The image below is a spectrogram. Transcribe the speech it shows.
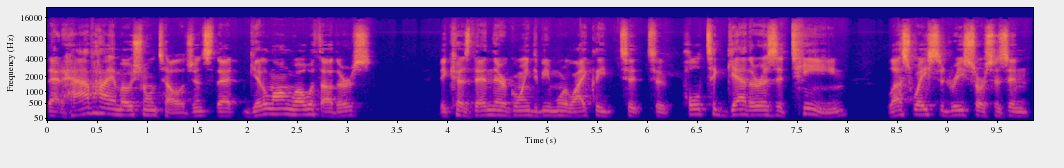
that have high emotional intelligence, that get along well with others, because then they're going to be more likely to, to pull together as a team, less wasted resources. And,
